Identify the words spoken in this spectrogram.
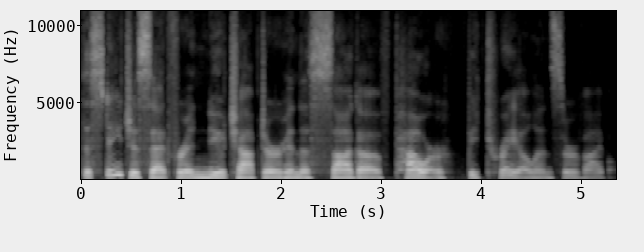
The stage is set for a new chapter in the saga of power, betrayal, and survival.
